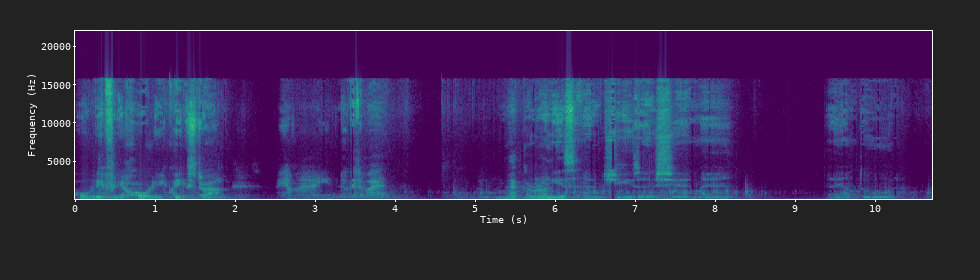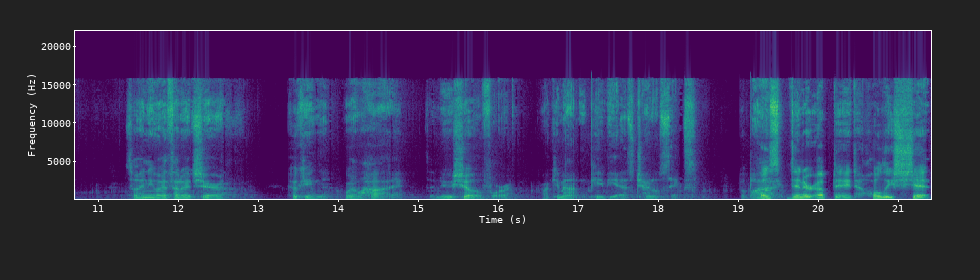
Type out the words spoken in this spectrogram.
Holy free, holy quick straw. Am I? Look at what? Macaronis and cheese and shit, man. Damn, dude. So anyway, I thought I'd share Cooking Well High, the new show for Rocky Mountain PBS Channel 6. Post dinner update. Holy shit.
